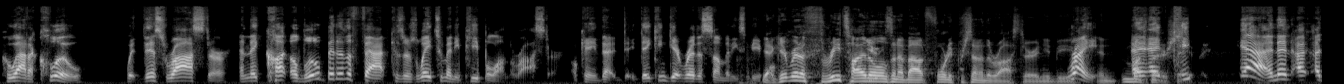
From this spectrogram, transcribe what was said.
who had a clue with this roster and they cut a little bit of the fat because there's way too many people on the roster. Okay, that they can get rid of some of these people. Yeah, get rid of three titles and about forty percent of the roster, and you'd be right in much and, better and shape. keep yeah and then a, a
